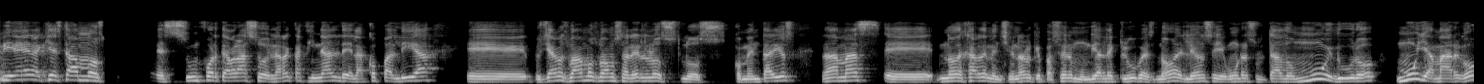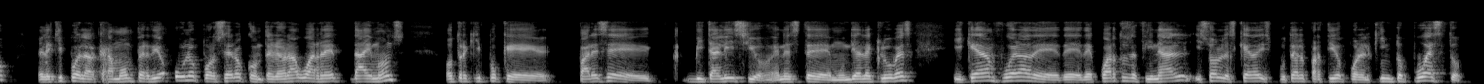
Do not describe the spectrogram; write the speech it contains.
Muy bien, aquí estamos. Es un fuerte abrazo en la recta final de la Copa al Día. eh, pues ya nos vamos, vamos a leer los, los comentarios. Nada más eh, no dejar de mencionar lo que pasó en el Mundial de Clubes, ¿no? El León se llevó un resultado muy duro, muy amargo. El equipo del Arcamón perdió 1 por 0 contra el Oragua Red Diamonds, otro equipo que parece vitalicio en este Mundial de Clubes y quedan fuera de, de cuartos de final y solo les queda disputar el partido por el quinto puesto.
